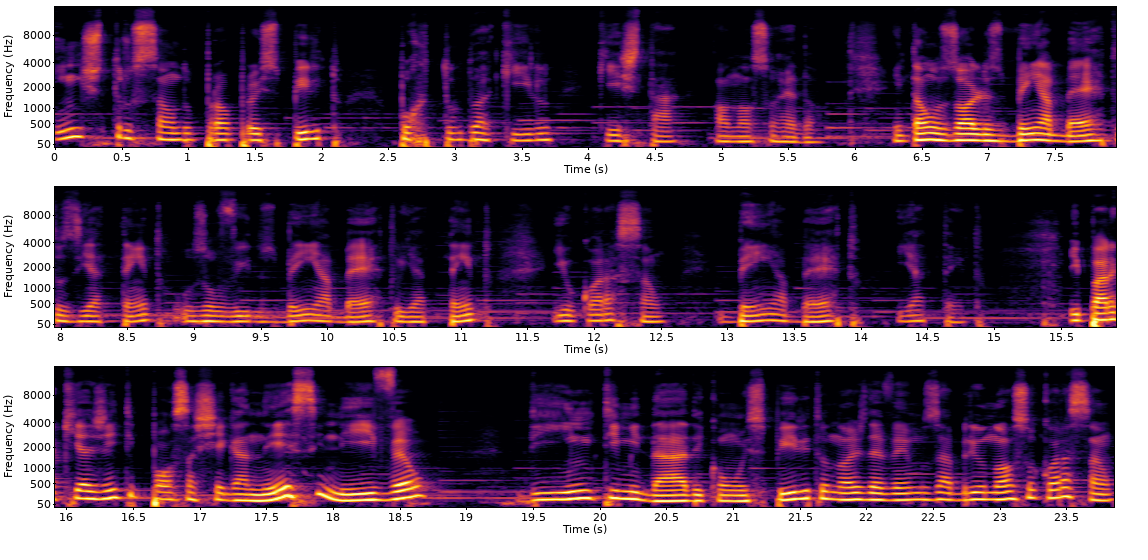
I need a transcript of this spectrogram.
instrução do próprio Espírito por tudo aquilo que está ao nosso redor. Então, os olhos bem abertos e atentos, os ouvidos bem abertos e atentos, e o coração bem aberto e atento. E para que a gente possa chegar nesse nível de intimidade com o Espírito, nós devemos abrir o nosso coração.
